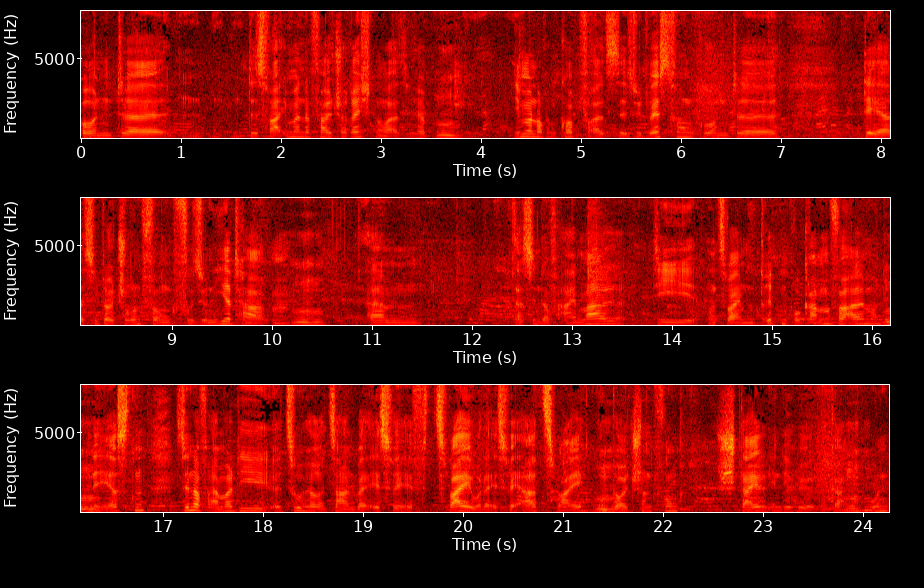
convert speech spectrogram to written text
Und äh, das war immer eine falsche Rechnung. Also ich habe immer noch im Kopf, als der Südwestfunk und äh, der Süddeutsche Rundfunk fusioniert haben. Ähm, das sind auf einmal die, und zwar im dritten Programm vor allem und in der ersten, sind auf einmal die äh, Zuhörerzahlen bei SWF 2 oder SWR 2 und Deutschlandfunk steil in die Höhe gegangen. Und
